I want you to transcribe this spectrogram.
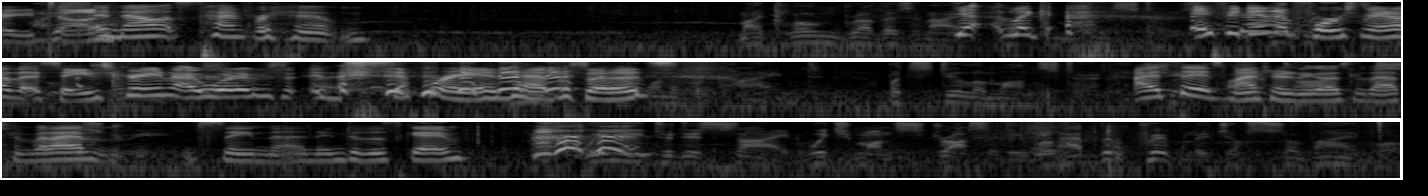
are you done? And now it's time for him. My clone brothers and I. yeah, like if it didn't force me out of that save screen, I would have separated the One episodes. of a kind, but still a monster. I'd say it's my turn to go to the bathroom, but I haven't seen the ending to this game. we need to decide which monstrosity will have the privilege of survival.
